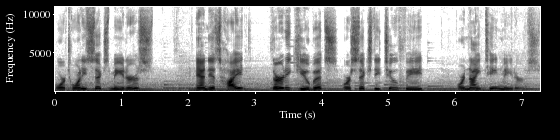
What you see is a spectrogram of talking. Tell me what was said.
or 26 meters, and its height 30 cubits, or 62 feet, or 19 meters.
